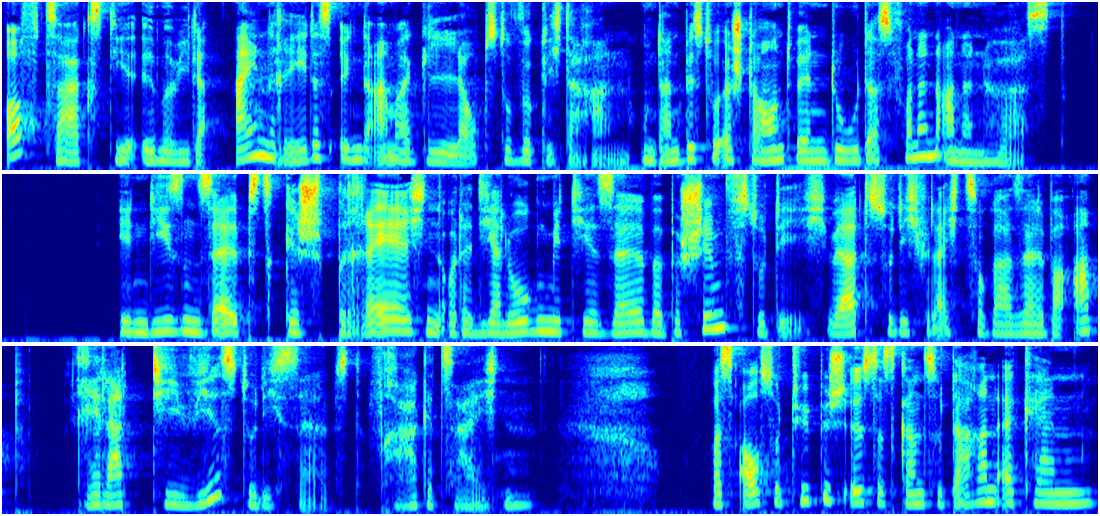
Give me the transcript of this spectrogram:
oft sagst, dir immer wieder einredest, irgendwann einmal glaubst du wirklich daran. Und dann bist du erstaunt, wenn du das von den anderen hörst. In diesen Selbstgesprächen oder Dialogen mit dir selber beschimpfst du dich, wertest du dich vielleicht sogar selber ab, relativierst du dich selbst? Fragezeichen. Was auch so typisch ist, das kannst du daran erkennen,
